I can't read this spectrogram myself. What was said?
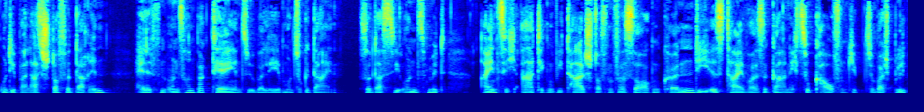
und die Ballaststoffe darin helfen unseren Bakterien zu überleben und zu gedeihen, sodass sie uns mit einzigartigen Vitalstoffen versorgen können, die es teilweise gar nicht zu kaufen gibt. Zum Beispiel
